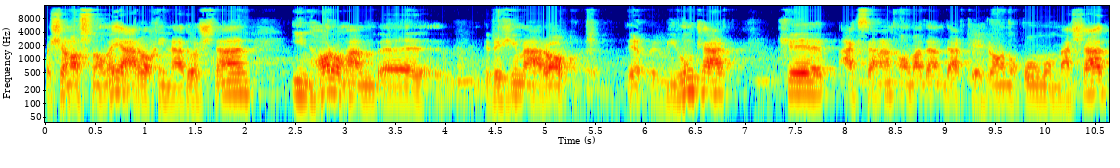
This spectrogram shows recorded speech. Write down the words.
و شناسنامه عراقی نداشتن. اینها رو هم رژیم عراق بیرون کرد که اکثرا آمدن در تهران و قوم و مشهد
